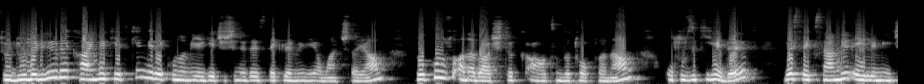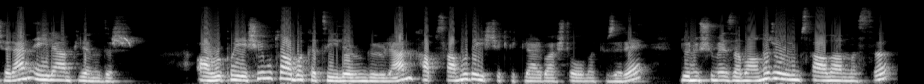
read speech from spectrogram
sürdürülebilir ve kaynak etkin bir ekonomiye geçişini desteklemeyi amaçlayan 9 ana başlık altında toplanan 32 hedef ve 81 eylemi içeren eylem planıdır. Avrupa Yeşil Mutabakatı ile öngörülen kapsamlı değişiklikler başta olmak üzere dönüşüme zamanlıca uyum sağlanması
